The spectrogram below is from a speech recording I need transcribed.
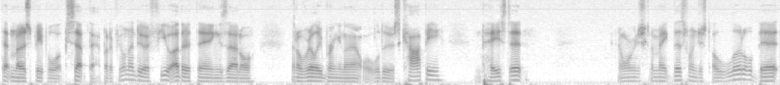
that most people will accept that. But if you want to do a few other things that'll that'll really bring it out, what we'll do is copy and paste it, and we're just going to make this one just a little bit.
